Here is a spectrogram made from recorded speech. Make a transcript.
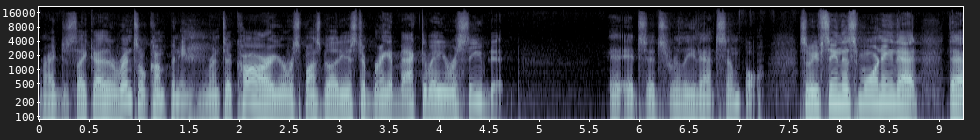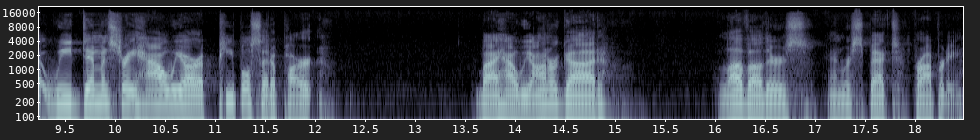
Right? Just like a rental company, you rent a car, your responsibility is to bring it back the way you received it. it it's it's really that simple. So we've seen this morning that that we demonstrate how we are a people set apart by how we honor God, love others, and respect property.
